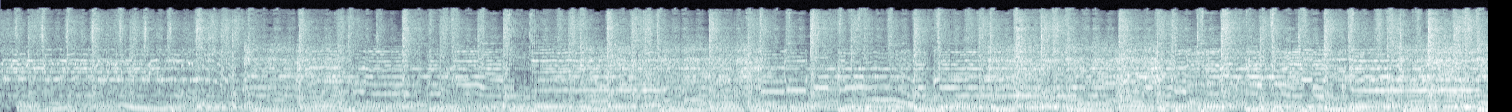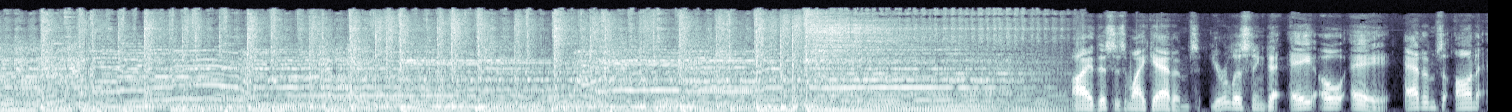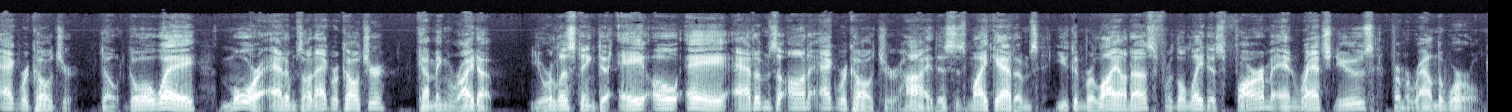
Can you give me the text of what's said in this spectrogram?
Hi, this is Mike Adams. You're listening to AOA, Adams on Agriculture. Don't go away. More Adams on Agriculture coming right up. You're listening to AOA, Adams on Agriculture. Hi, this is Mike Adams. You can rely on us for the latest farm and ranch news from around the world.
